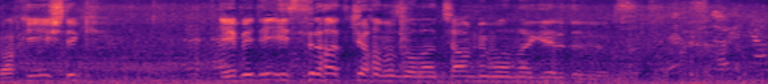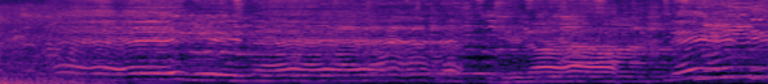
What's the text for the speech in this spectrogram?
Rakıyı içtik. Ebedi istirahatgahımız olan Çam Limanı'na geri dönüyoruz. Nedir?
